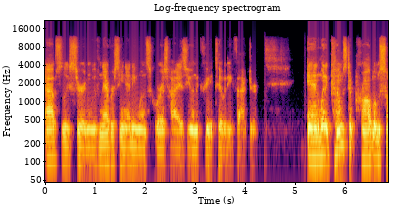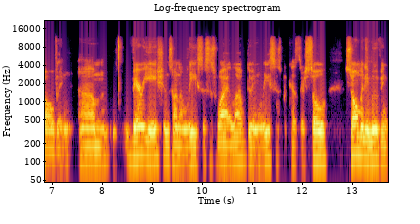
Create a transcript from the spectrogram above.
absolutely certain we've never seen anyone score as high as you in the creativity factor." And when it comes to problem solving, um, variations on a lease, this is why I love doing leases because they're so so many moving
